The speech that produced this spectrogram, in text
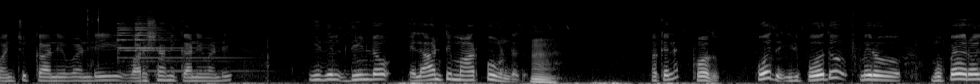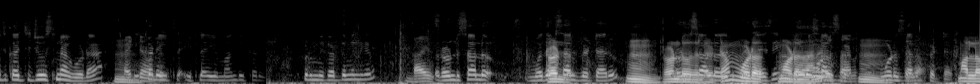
మంచుకి కానివ్వండి వర్షానికి కానివ్వండి ఇది దీనిలో ఎలాంటి మార్పు ఉండదు. ఓకేనా? పోదు. పోదు. ఇది పోదు. మీరు ముప్పై రోజుకి వచ్చి చూసినా కూడా. ఇక్కడ ఇట్లా ఇట్లా ఈ మంది ఇక్కడ ఇప్పుడు మీకు అర్థమైంది కదా. రెండు సార్లు మొదటి సార్లు పెట్టారు. రెండు సార్లు వదిలిపెట్టాం మూడో మూడో మూడు సార్లు సార్లు పెట్టారు. మళ్ళీ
